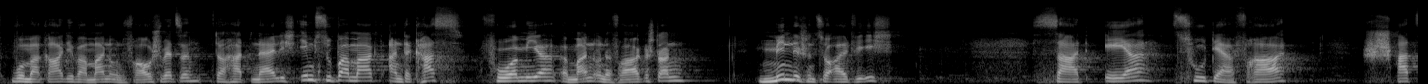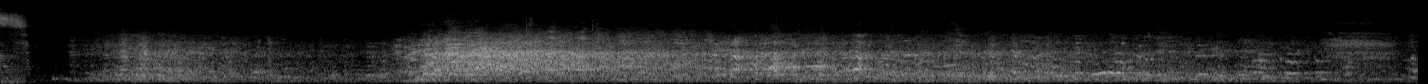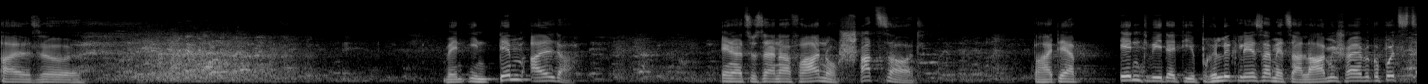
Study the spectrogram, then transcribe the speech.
Wo man gerade über Mann und Frau schwätze, da hat neulich im Supermarkt an der Kasse vor mir ein Mann und eine Frau gestanden, mindestens so alt wie ich, sagt er zu der Frau, Schatz. Also, wenn in dem Alter er zu seiner Frau noch Schatz hat, hat er entweder die Brillegläser mit Salamischeibe geputzt.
